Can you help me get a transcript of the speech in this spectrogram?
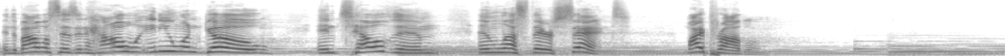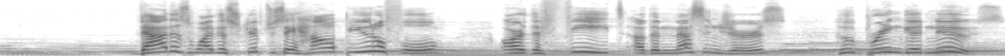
And the Bible says, And how will anyone go and tell them unless they're sent? My problem. That is why the scriptures say, How beautiful are the feet of the messengers who bring good news.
